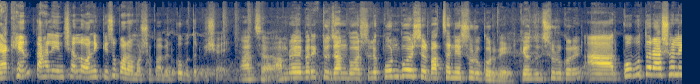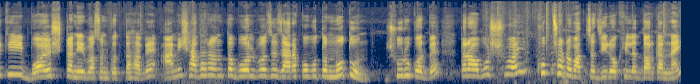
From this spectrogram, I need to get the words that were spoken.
দেখেন তাহলে ইনশাল্লাহ অনেক কিছু পরামর্শ পাবেন কবুতর বিষয়ে। আচ্ছা আমরা এবার একটু জানব আসলে কোন বয়সের বাচ্চা নিয়ে শুরু করবে? কেউ যদি শুরু করে। আর কবুতর আসলে কি বয়সটা নির্বাচন করতে হবে? আমি সাধারণত বলব যে যারা কবুতর নতুন শুরু করবে। তারা অবশ্যই খুব ছোট বাচ্চা, জিরো খিলের দরকার নাই।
